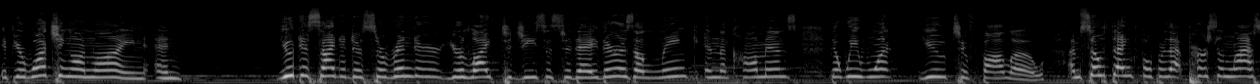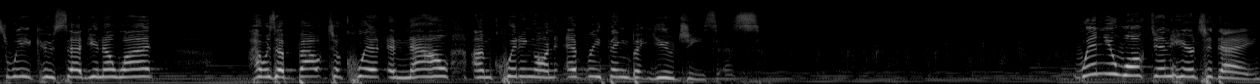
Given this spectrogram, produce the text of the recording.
If you're watching online and you decided to surrender your life to Jesus today, there is a link in the comments that we want you to follow. I'm so thankful for that person last week who said, you know what? I was about to quit, and now I'm quitting on everything but you, Jesus. When you walked in here today,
